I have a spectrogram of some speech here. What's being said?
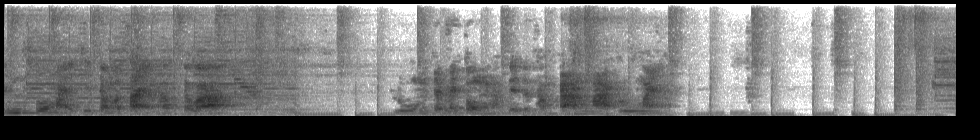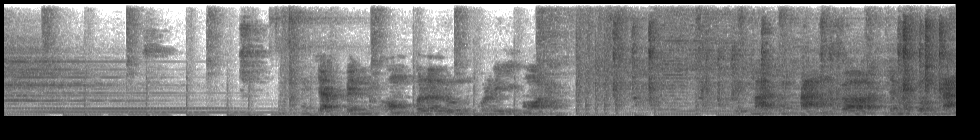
เป็นตัวใหม่ที่จะมาใส่นะครับ แต่ว่ารูมันจะไม่ตรงนะครับเดี๋ยวจะทำการมาร์กรูใหม่เนื่องจากเป็นของคนละรุ่นคนละยี่ห้อนะครับจุดมาร์กต่างๆก็จะไม่ตรงกัน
